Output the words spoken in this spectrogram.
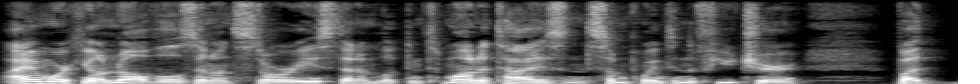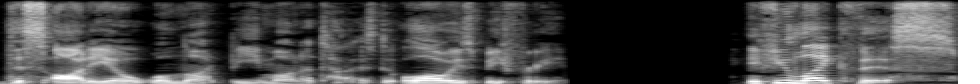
I am working on novels and on stories that I'm looking to monetize at some point in the future, but this audio will not be monetized. It will always be free. If you like this,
